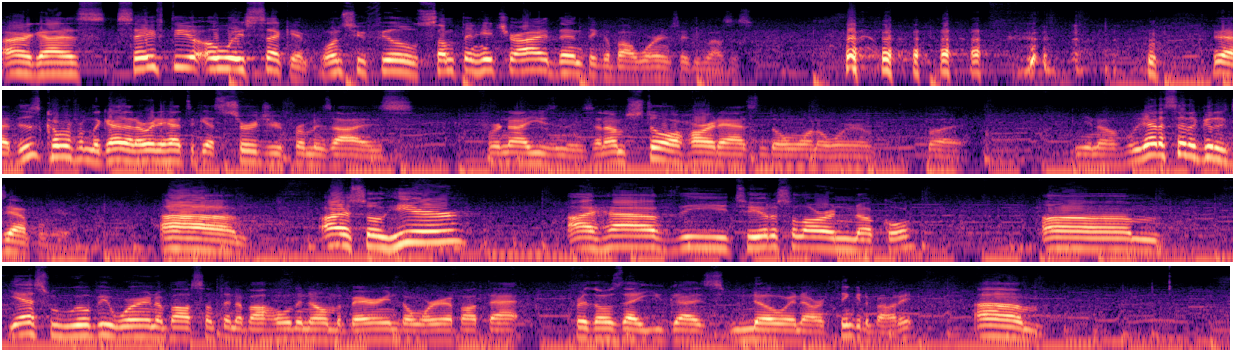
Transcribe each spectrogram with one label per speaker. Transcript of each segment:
Speaker 1: All right, guys. Safety always second. Once you feel something hit your eye, then think about wearing safety glasses. yeah, this is coming from the guy that already had to get surgery from his eyes for not using these, and I'm still a hard ass and don't want to wear them. But you know, we got to set a good example here. Um, all right, so here I have the Toyota Solara knuckle. Um, yes, we will be worrying about something about holding on the bearing. Don't worry about that for those that you guys know and are thinking about it. Um,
